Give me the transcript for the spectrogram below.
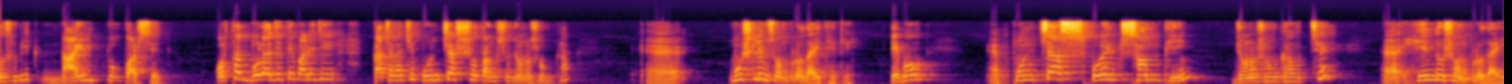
দশমিক নাইন টু পার্সেন্ট। অর্থাৎ বলা যেতে পারে যে কাছাকাছি পঞ্চাশ শতাংশ জনসংখ্যা মুসলিম সম্প্রদায় থেকে। এবং পঞ্চাশ পয়েন্ট সামথিং জনসংখ্যা হচ্ছে হিন্দু সম্প্রদায়।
